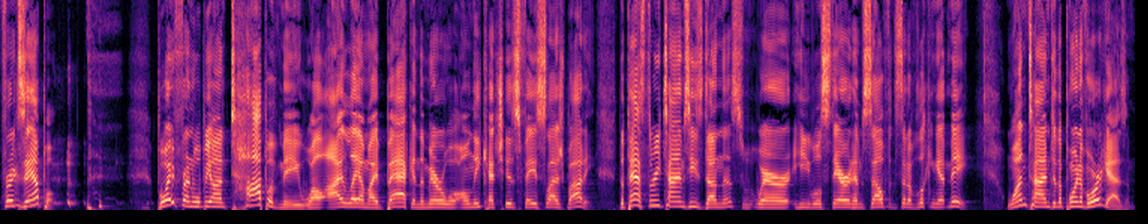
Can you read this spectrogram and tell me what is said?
For example, boyfriend will be on top of me while I lay on my back and the mirror will only catch his face slash body. The past three times he's done this where he will stare at himself instead of looking at me. One time to the point of orgasm.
